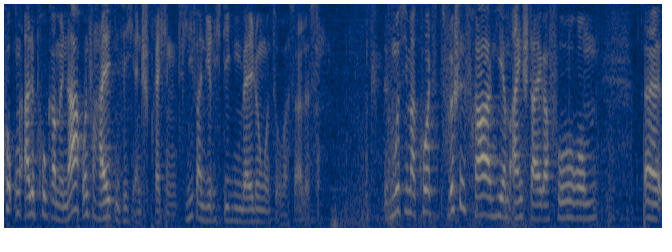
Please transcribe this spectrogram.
gucken alle Programme nach und verhalten sich entsprechend, liefern die richtigen Meldungen und sowas alles. Jetzt muss ich mal kurz zwischenfragen hier im Einsteigerforum. Äh,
